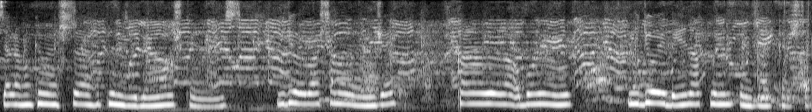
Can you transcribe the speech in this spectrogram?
Selam arkadaşlar, hepiniz videoma hoş geldiniz. Videoya başlamadan önce kanalıma abone olup videoyu beğeni atmayı unutmayın arkadaşlar.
